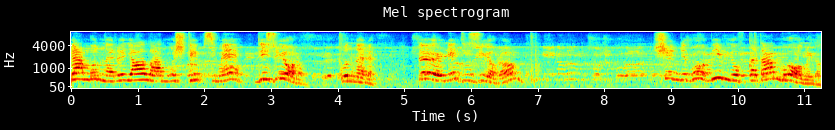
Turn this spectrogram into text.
Ben bunları yağlanmış tepsime diziyorum. Bunları. Böyle diziyorum. Şimdi bu bir yufkadan bu oluyor.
